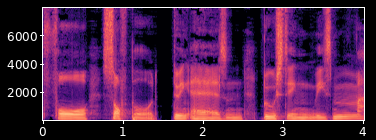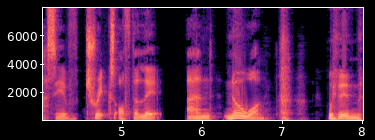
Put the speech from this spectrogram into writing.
four softboard, doing airs and boosting these massive tricks off the lip. And no one within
